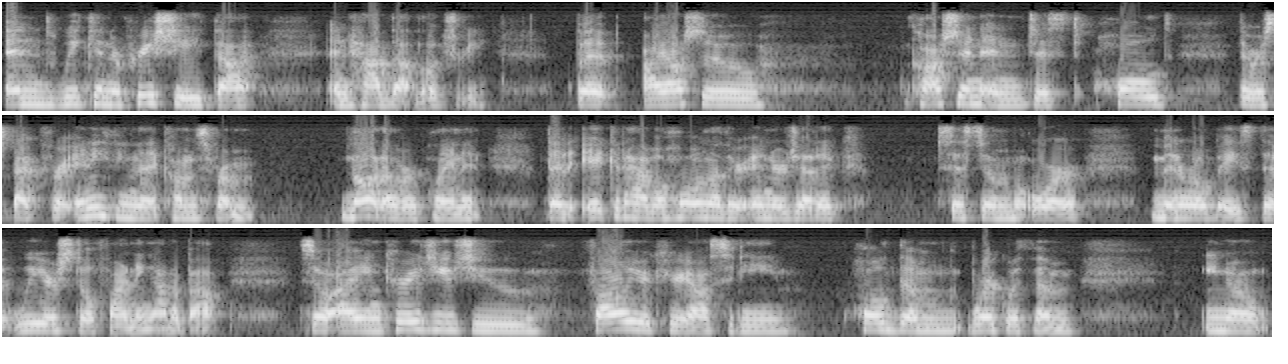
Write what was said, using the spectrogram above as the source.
And we can appreciate that and have that luxury. But I also caution and just hold the respect for anything that comes from not our planet, that it could have a whole other energetic system or mineral base that we are still finding out about. So I encourage you to follow your curiosity, hold them, work with them, you know,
